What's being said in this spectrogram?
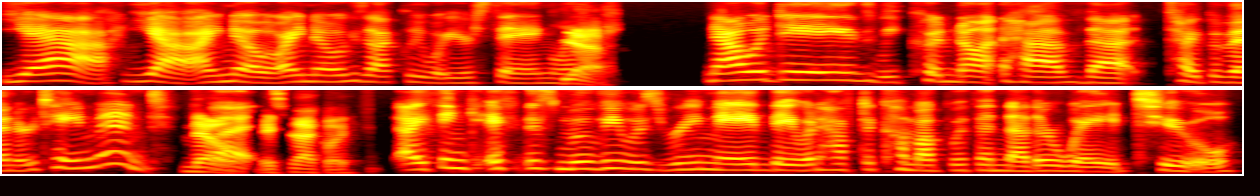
Yeah, yeah, I know. I know exactly what you're saying. Like Yeah. nowadays we could not have that type of entertainment. No, exactly. I think if this movie was remade, they would have to come up with another way to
